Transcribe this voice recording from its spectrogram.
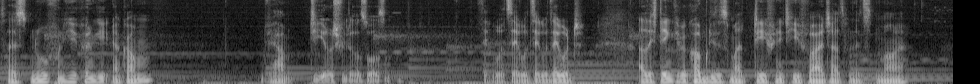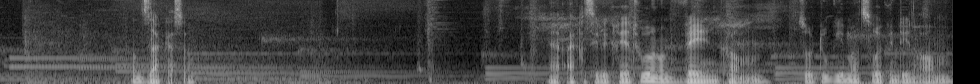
Das heißt, nur von hier können Gegner kommen. Wir haben tierisch viele Ressourcen. Sehr gut, sehr gut, sehr gut, sehr gut. Also ich denke, wir kommen dieses Mal definitiv weiter als beim letzten Mal. Und Sackgasse. Ja, aggressive Kreaturen und Wellen kommen. So, du geh mal zurück in den Raum.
